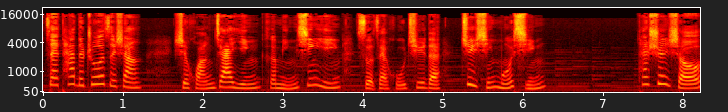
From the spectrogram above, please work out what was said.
在他的桌子上是皇家营和明星营所在湖区的巨型模型。他顺手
